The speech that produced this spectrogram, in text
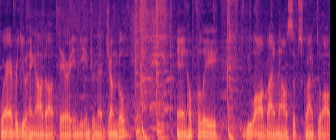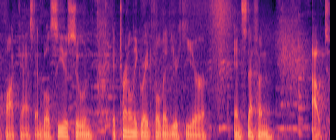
wherever you hang out out there in the internet jungle. And hopefully, you are by now subscribed to our podcast. And we'll see you soon. Eternally grateful that you're here. And Stefan, out.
